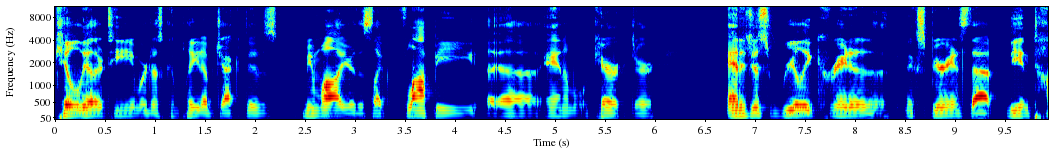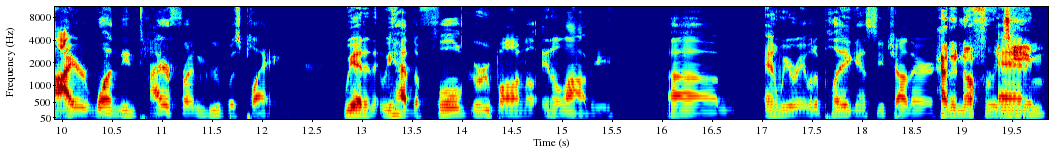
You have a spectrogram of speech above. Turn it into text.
kill the other team or just complete objectives. Meanwhile, you're this like floppy uh, animal character, and it just really created an experience that the entire one, the entire friend group was playing. We had an, we had the full group on in a lobby, um, and we were able to play against each other. Had enough for a team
